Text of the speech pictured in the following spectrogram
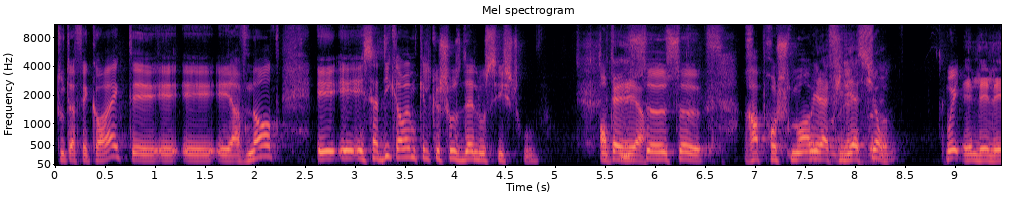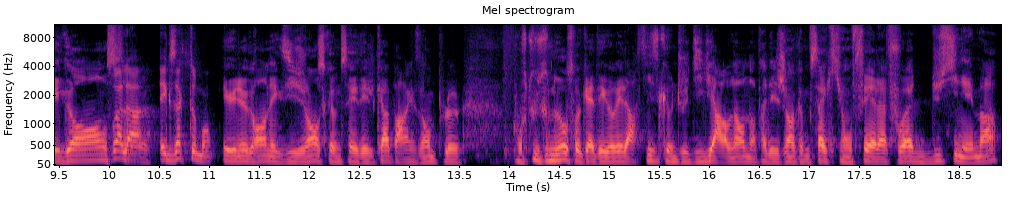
tout à fait correcte et, et- et- et avenante. Et, ça dit quand même quelque chose d'elle aussi, je trouve. En plus, C'est-à-dire ce, rapprochement. Oui, la filiation. Oui, Et l'élégance. euh, voilà, exactement. et une grande exigence, comme ça a été le cas, par exemple, pour toute une autre catégorie d'artistes comme Judy Garland, enfin des gens comme ça qui ont fait à la fois du cinéma,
